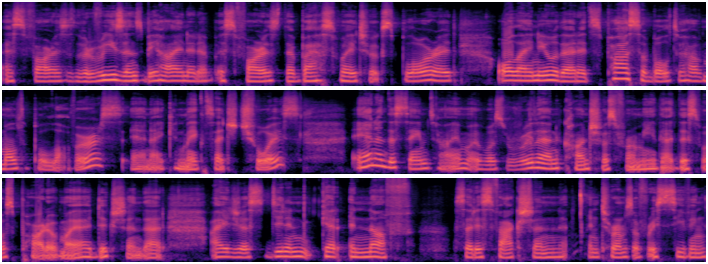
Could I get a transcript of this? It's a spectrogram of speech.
as far as the reasons behind it, as far as the best way to explore it. All I knew that it's possible to have multiple lovers and I can make such choice. And at the same time, it was really unconscious for me that this was part of my addiction, that I just didn't get enough satisfaction in terms of receiving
